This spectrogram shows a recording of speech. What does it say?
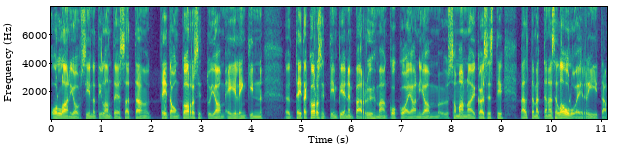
ollaan jo siinä tilanteessa, että teitä on karsittu ja eilenkin teitä karsittiin pienempään ryhmään koko ajan ja samanaikaisesti välttämättä se laulu ei riitä.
